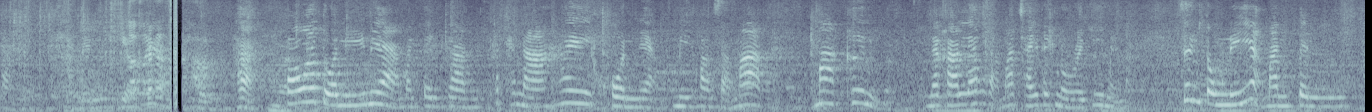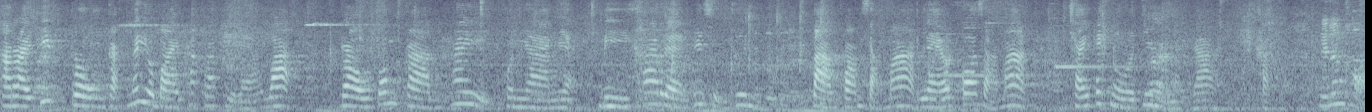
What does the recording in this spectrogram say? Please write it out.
ค่ะ แล้วก็อยากจะถามค่ะ เพราะว่าตัวนี้เนี่ยมันเป็นการพัฒนาให้คนเนี่ยมีความสามารถมากขึ้นนะคะและสามารถใช้เทคโนโลยีใหม่ๆซึ่งตรงนี้อะมันเป็นอะไรที่ตรงกับนโยบายภาครัฐอยู่แล้วว่า เราต้องการให้คนงานเนี่ยมีค่าแรงที่สูงขึ้นตามความสามารถแล้วก็สามารถใช้เทคโนโลยีใหม่ๆได้ค่ะ ในเรื่องของ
